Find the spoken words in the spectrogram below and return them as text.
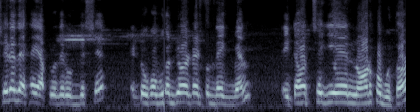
ছেড়ে দেখাই আপনাদের উদ্দেশ্যে। একটু কবুতর জোড়াটা একটু দেখবেন। এটা হচ্ছে গিয়ে নর কবুতর,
